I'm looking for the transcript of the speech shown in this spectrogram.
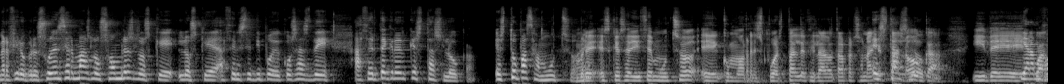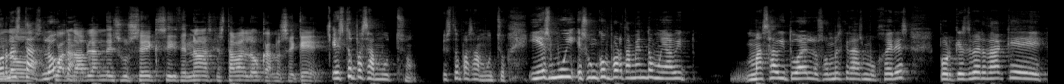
me refiero, pero suelen ser más los hombres los que, los que hacen ese tipo de cosas de hacerte creer que estás loca. Esto pasa mucho. ¿eh? Hombre, es que se dice mucho eh, como respuesta al decirle a la otra persona que Estás está loca. loca. Y de Y a lo mejor no cuando- estás loca. Cuando hablan de su sexo y dicen, no, es que estaba loca, no sé qué. Esto pasa mucho, esto pasa mucho. Y es, muy, es un comportamiento muy más habitual en los hombres que en las mujeres, porque es verdad que,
